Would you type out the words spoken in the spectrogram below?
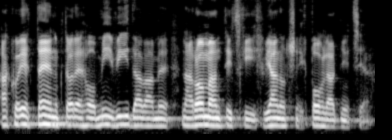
ako je ten, ktorého my vydávame na romantických vianočných pohľadniciach.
